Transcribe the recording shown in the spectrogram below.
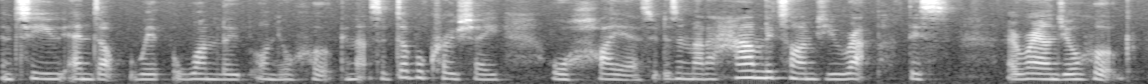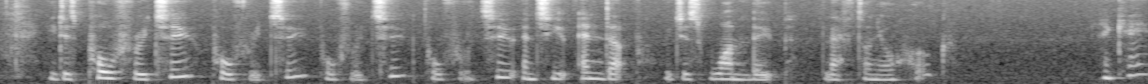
until you end up with one loop on your hook and that's a double crochet or higher. So it doesn't matter how many times you wrap this around your hook. You just pull through two, pull through two, pull through two, pull through two until you end up with just one loop left on your hook. Okay,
